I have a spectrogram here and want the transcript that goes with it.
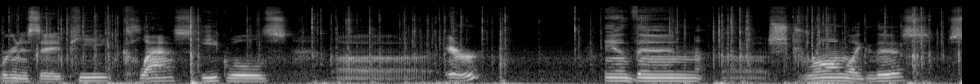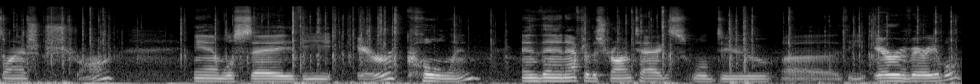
we're going to say p class equals uh, error, and then uh, strong like this slash strong. And we'll say the error colon. And then after the strong tags, we'll do uh, the error variable,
